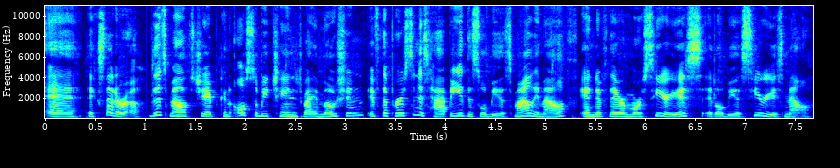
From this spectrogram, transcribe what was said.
eh, etc. This mouth shape can also be changed by emotion. If the person is happy, this will be a smiley mouth, and if they are more serious, it'll be a serious mouth.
